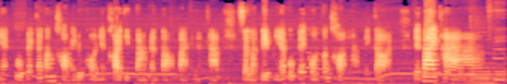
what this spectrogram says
เนี่ยปูเป้ก็ต้องขอให้ทุกคนเนี่ยคอยติดตามกันต่อไปนะครับสำหรับคลิปนี้ปูเป้คงต้องขอลาไปก่อนบ๊ายบายค่ะ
